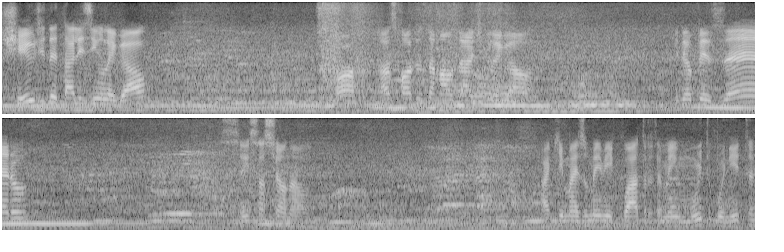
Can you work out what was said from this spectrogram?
cheio de detalhezinho legal. Ó, as rodas da maldade, que legal. Pneu P0. Sensacional. Aqui mais uma M4 também, muito bonita.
